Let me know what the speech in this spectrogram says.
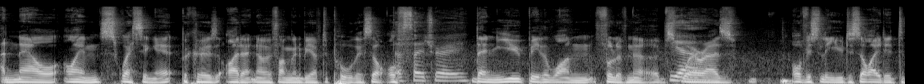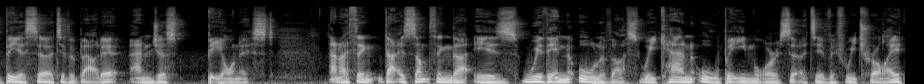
and now I'm sweating it because I don't know if I'm going to be able to pull this off, that's so true. then you'd be the one full of nerves. Yeah. Whereas obviously you decided to be assertive about it and just be honest. And I think that is something that is within all of us. We can all be more assertive if we try.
